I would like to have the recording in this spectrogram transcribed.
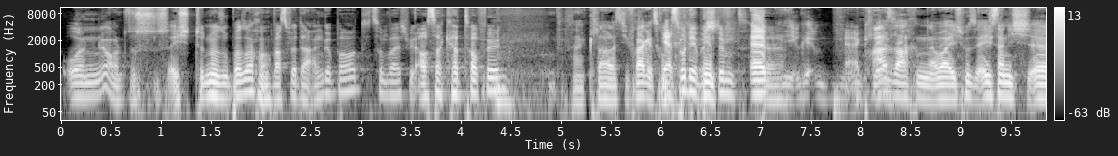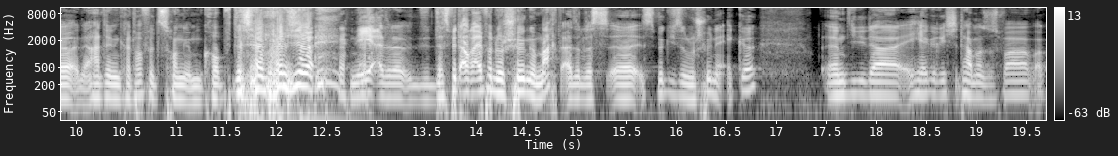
Und ja, das ist echt eine super Sache. Was wird da angebaut zum Beispiel? Außer Kartoffeln? Na klar, dass die Frage jetzt kommt. Ja, es wurde ja bestimmt. Äh, äh, ein paar Sachen, aber ich muss ehrlich sagen, ich äh, hatte den Kartoffelsong im Kopf. Deshalb war ich nee, also das wird auch einfach nur schön gemacht. Also das äh, ist wirklich so eine schöne Ecke, ähm, die die da hergerichtet haben. Also es war, war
